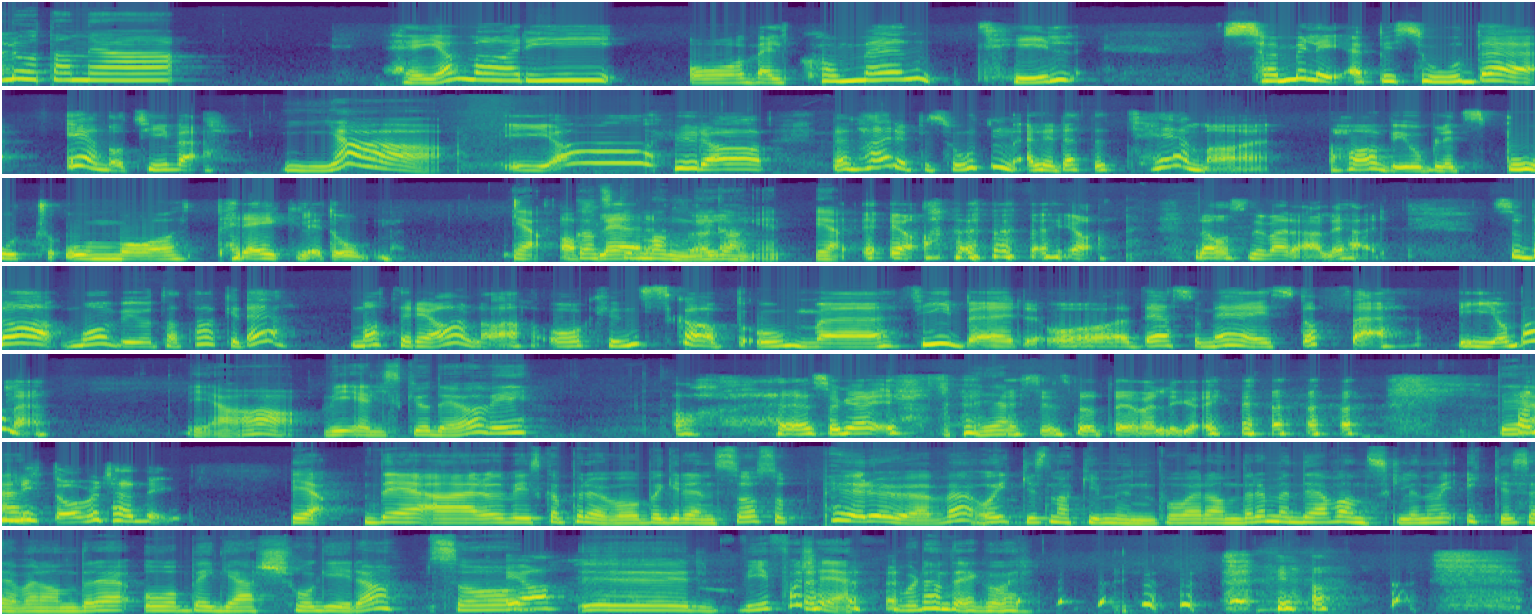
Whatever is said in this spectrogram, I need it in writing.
Hallo, Tanja. Heia, Mari, og velkommen til sømmelig episode 21. Ja! Ja, hurra! Denne episoden, eller dette temaet, har vi jo blitt spurt om å preike litt om. Ja, ganske flere, mange ganger. Ja. Ja. ja. La oss nå være ærlige her. Så da må vi jo ta tak i det. Materialer og kunnskap om eh, fiber og det som er i stoffet vi jobber med. ja, vi elsker jo det òg, vi. Åh, det er så gøy. Jeg syns dette er veldig gøy. Det Har er, litt overtenning. ja, det er, og vi skal prøve å begrense oss og prøve å ikke snakke i munnen på hverandre, men det er vanskelig når vi ikke ser hverandre og begge er så gira. Så Ja. uh, vi får se hvordan det går. Ja.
